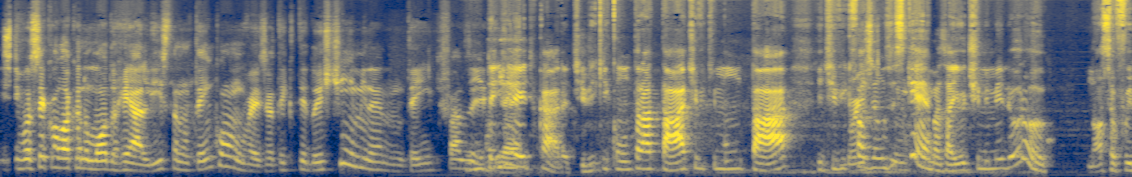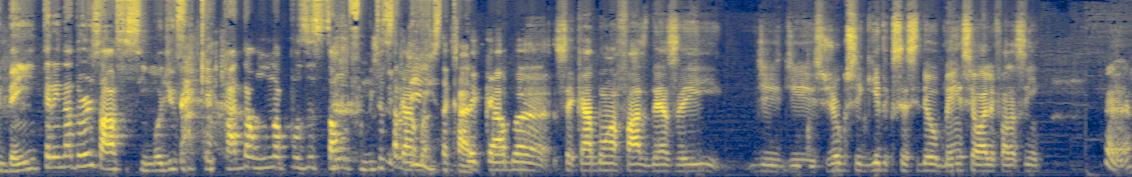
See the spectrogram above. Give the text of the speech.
E se você coloca no modo realista, não tem como, velho. Você vai ter que ter dois times, né? Não tem o que fazer. Não tem é. jeito, cara. Tive que contratar, tive que montar e tive que dois fazer uns esquemas. Aí o time melhorou. Nossa, eu fui bem treinadorzaço, assim. Modifiquei cada um na posição. Fui muito você estrategista, acaba, cara. Você acaba, você acaba uma fase dessa aí, de, de jogo seguido, que você se deu bem, você olha e fala assim. É,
